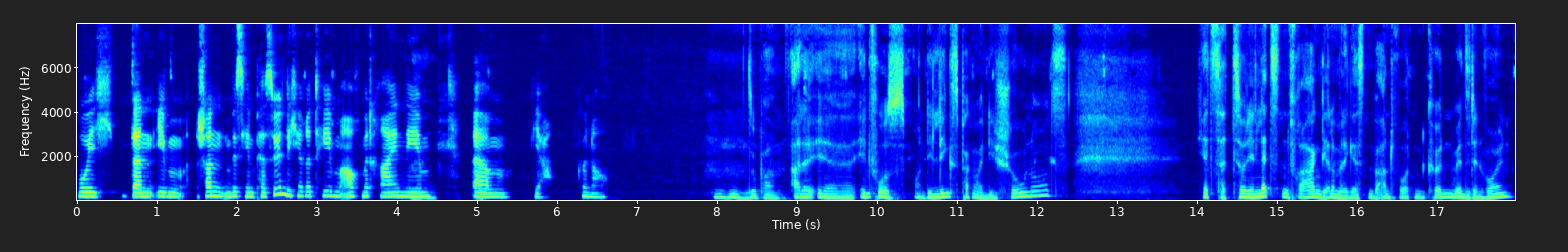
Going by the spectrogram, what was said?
wo ich dann eben schon ein bisschen persönlichere Themen auch mit reinnehme. Mhm. Ähm, ja, genau. Mhm, super. Alle äh, Infos und die Links packen wir in die Show Notes. Jetzt zu den letzten Fragen, die alle meine Gäste beantworten können, wenn sie denn wollen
